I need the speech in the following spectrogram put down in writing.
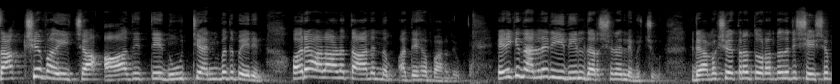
സാക്ഷ്യം വഹിച്ച ആദ്യത്തെ നൂറ്റി അൻപത് പേരിൽ ഒരാളാണ് താനെന്നും അദ്ദേഹം പറഞ്ഞു. എനിക്ക് നല്ല രീതിയിൽ ദർശനം ലഭിച്ചു. രാമക്ഷേത്രം തുറന്നതിന് ശേഷം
